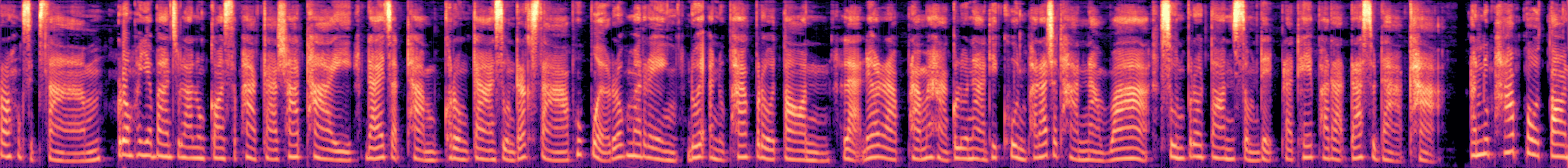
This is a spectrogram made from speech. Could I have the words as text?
2563 โรงพยาบาลจุฬาลงกรณ์สภากาชาติไทย ได้จัดทำโครงการศูนย์รักษาผู้ป่วยโรคมะเร็ง ด้วยอนุภาคโปรตอน และได้รับพระมหากรุณาธิคุณพระราชทานนามว่า ศูนย์โปรตอนสมเด็จพระเทพรัตนราชสุดาค่ะ อนุภาพโปรตอน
